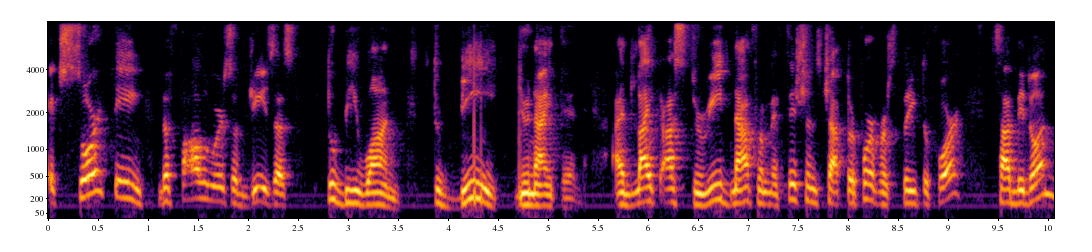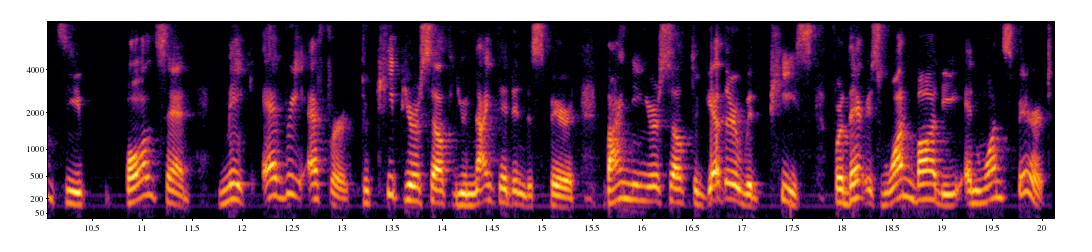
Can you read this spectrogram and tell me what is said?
exhorting the followers of Jesus to be one, to be united. I'd like us to read now from Ephesians chapter 4, verse 3 to 4. Sabi doon, si Paul said, Make every effort to keep yourself united in the Spirit, binding yourself together with peace. For there is one body and one Spirit,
